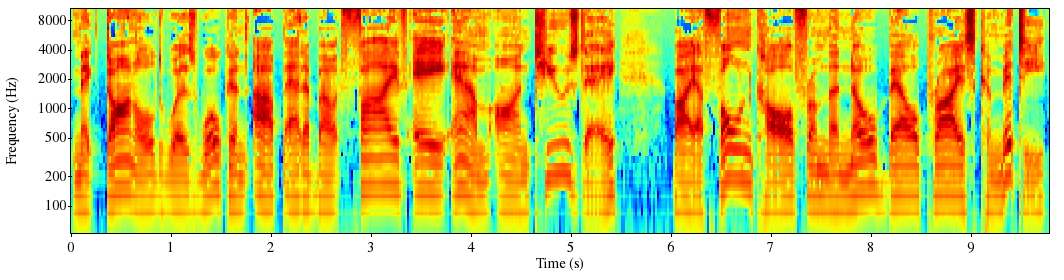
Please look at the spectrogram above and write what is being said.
McDonald was woken up at about 5 a.m. on Tuesday by a phone call from the Nobel Prize Committee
